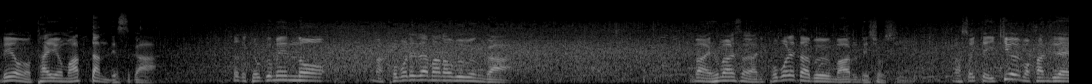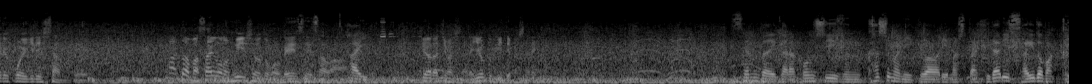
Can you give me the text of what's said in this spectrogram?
レオの対応もあったんですがちょっと局面の、まあ、こぼれ球の部分が、まあ、F・ マリノスにこぼれた部分もあるでしょうし、まあ、そういった勢いも感じられる攻撃でしたのであとはまあ最後のフィニッシュのところ冷静さは際立ちましたね。よく見てましたね。仙台から今シーズン鹿島に加わりました左サイドバック。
